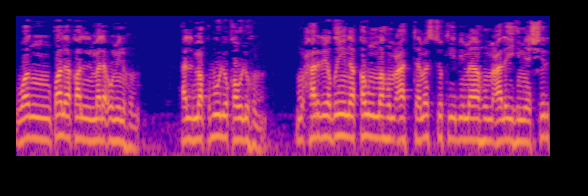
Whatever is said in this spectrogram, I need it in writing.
وانطلق الملأ منهم المقبول قولهم محرضين قومهم على التمسك بما هم عليه من الشرك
